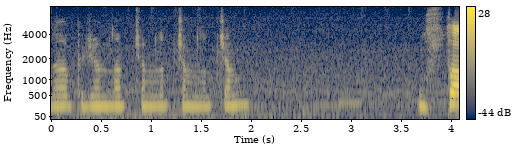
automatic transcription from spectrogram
ne yapacağım? Ne yapacağım? Ne yapacağım? Ne yapacağım? Usta.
